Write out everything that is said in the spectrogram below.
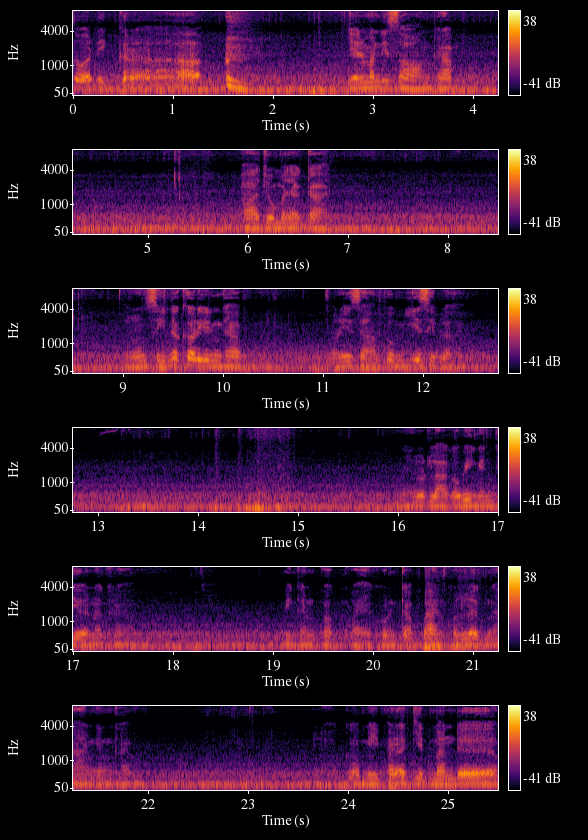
สวัสดีครับเย็นวันที่สองครับ พาชมบรรยากาศถนนศรีนครินครับ ตอนนี้สามทุ่มยี่สิบแล้วครับ ในรถลาก็วิ่งกันเยอะนะครับ วิ่งกันกวักไขว่คนกลับบ้านคนเลิกงานกันครับแล้วก็มีภารกิจเหมือนเดิม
